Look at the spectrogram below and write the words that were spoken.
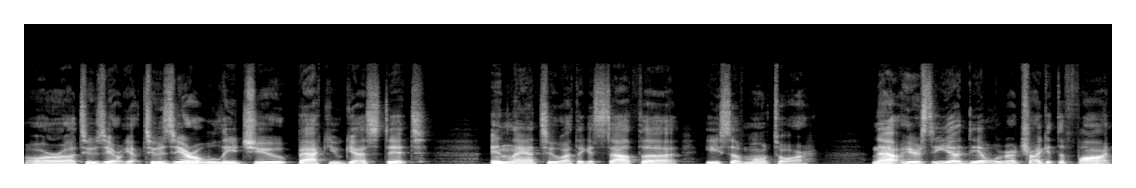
or uh, 2 0. Yeah, 2 0 will lead you back, you guessed it, inland to, I think it's south uh, east of Montor. Now, here's the uh, deal. We're to try to get the fawn.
